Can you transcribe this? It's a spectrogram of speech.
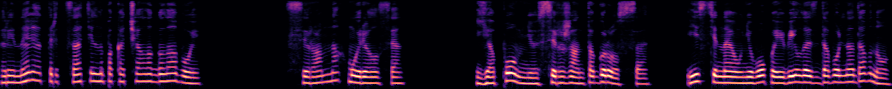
Ринель отрицательно покачала головой. Сирам нахмурился. «Я помню сержанта Гросса. Истинная у него появилась довольно давно.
